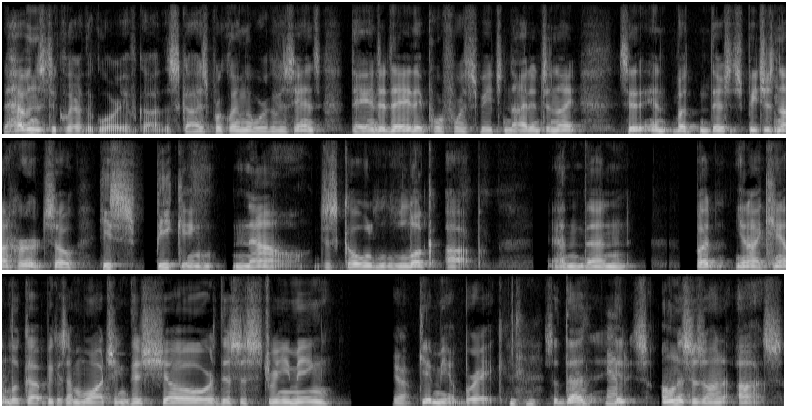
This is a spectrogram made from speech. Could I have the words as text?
The heavens declare the glory of God. The skies proclaim the work of his hands. Day into day they pour forth speech, night into night. See, and, but their speech is not heard. So he's speaking now. Just go look up. And then, but, you know, I can't look up because I'm watching this show or this is streaming. Yeah. Give me a break. so that yeah. it's onus is on us.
